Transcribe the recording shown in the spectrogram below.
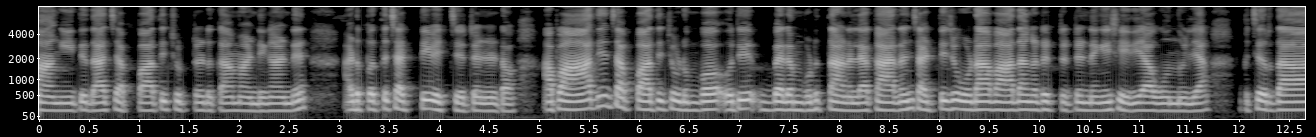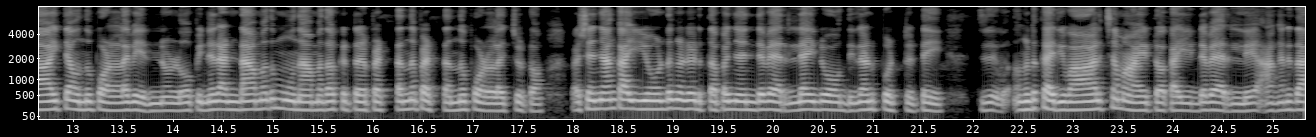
മാങ്ങിയിട്ട് ഇതാ ചപ്പാത്തി ചുട്ടെടുക്കാൻ വേണ്ടിങ്ങാണ്ട് അടുപ്പത്ത് ചട്ടി വെച്ചിട്ടുണ്ട്. കേട്ടോ അപ്പോൾ ആദ്യം ചപ്പാത്തി ചുടുമ്പോൾ ഒരു ബലം പൊടുത്താണല്ലോ. കാരണം ചട്ടി ചൂടാവാതെ അങ്ങോട്ട് ഇട്ടിട്ടുണ്ടെങ്കിൽ ശരിയാവുമൊന്നുമില്ല അപ്പോൾ ചെറുതായിട്ട് ഒന്ന് പൊള്ള വരുന്നുള്ളൂ. പിന്നെ രണ്ടാമതും മൂന്നാമതൊക്കെ ഇട്ട് പെട്ടെന്ന് പെട്ടെന്ന് പൊള്ളച്ചു കേട്ടോ പക്ഷേ ഞാൻ കൈ കൊണ്ട് ഇങ്ങോട്ട് എടുത്തപ്പോൾ ഞാൻ എന്റെ വിരൽ അതിന്റെ ഒതിലാണ് പെട്ടിട്ടേ അങ്ങോട്ട് കരിവാളിച്ചമായിട്ടോ കൈയിന്റെ വിരൽ അങ്ങനെ ഇതാ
